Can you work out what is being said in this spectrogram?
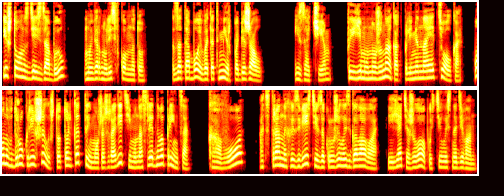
И что он здесь забыл? Мы вернулись в комнату. За тобой в этот мир побежал. И зачем? Ты ему нужна как племенная тёлка. Он вдруг решил, что только ты можешь родить ему наследного принца. Кого? От странных известий закружилась голова, и я тяжело опустилась на диван.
